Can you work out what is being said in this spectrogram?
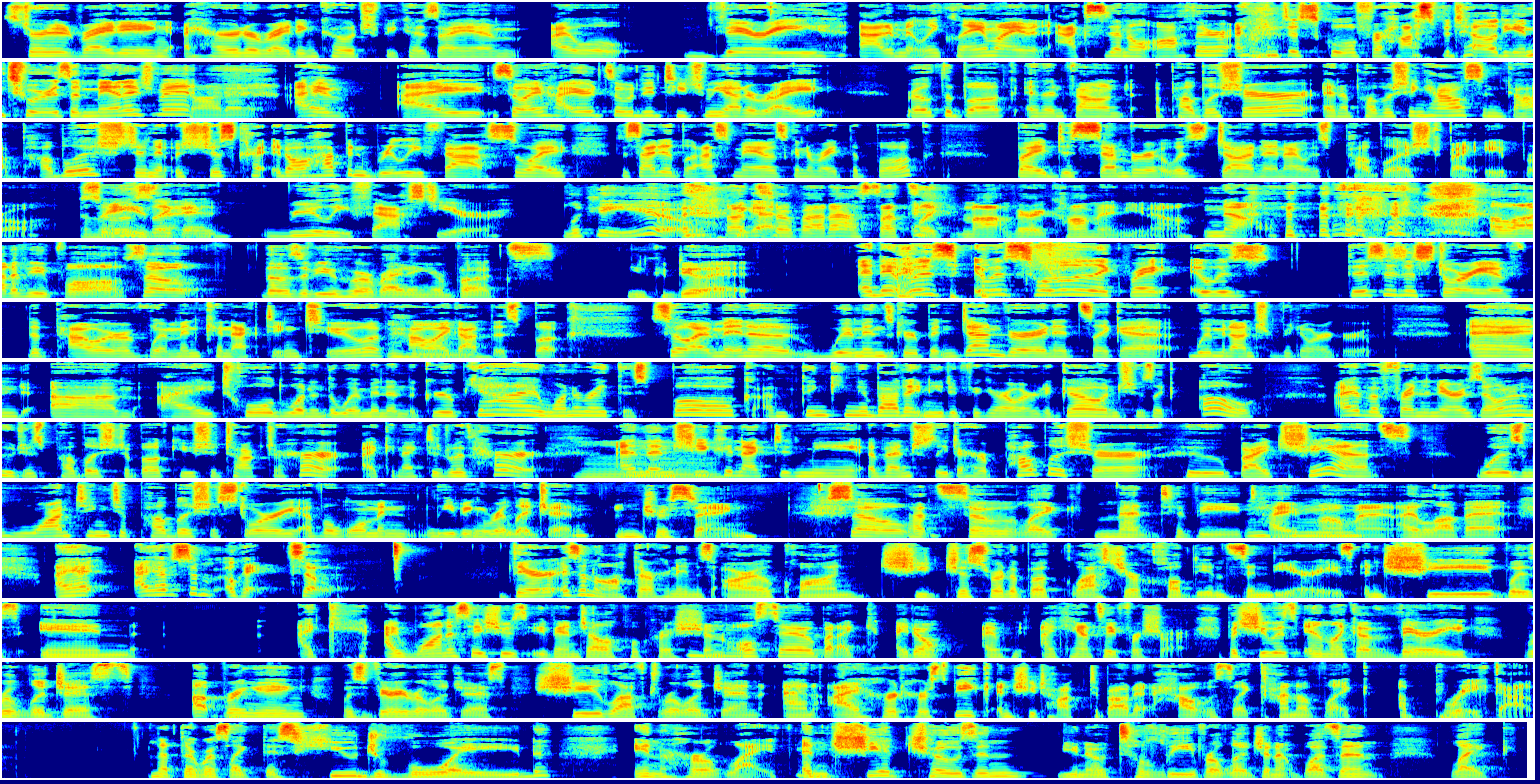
started writing. I hired a writing coach because I am I will very adamantly claim I am an accidental author. I went to school for hospitality and tourism management. Got it. I I so I hired someone to teach me how to write, wrote the book, and then found a publisher and a publishing house and got published. And it was just it all happened really fast. So I decided last May I was going to write the book. By December, it was done, and I was published by April. So it was like a really fast year. Look at you. That's Yeah. so badass. That's like not very common, you know. No, a lot of people. So those of you who are writing your books, you could do it. and it was it was totally like right it was this is a story of the power of women connecting too of how i got this book so i'm in a women's group in denver and it's like a women entrepreneur group and um, i told one of the women in the group yeah i want to write this book i'm thinking about it i need to figure out where to go and she was like oh I have a friend in Arizona who just published a book. You should talk to her. I connected with her. And then she connected me eventually to her publisher, who by chance was wanting to publish a story of a woman leaving religion. Interesting. So That's so like meant to be type Mm-hmm. moment. I love it. I I have some okay, so there is an author, her name is R.O. Kwon. She just wrote a book last year called The Incendiaries, and she was in I can't I want to say she was evangelical Christian Mm-hmm. also, but I I don't I, I can't say for sure. But she was in like a very religious upbringing, was very religious. She left religion and I heard her speak and she talked about it how it was like kind of like a breakup that there was like this huge void in her life and she had chosen you know to leave religion it wasn't like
